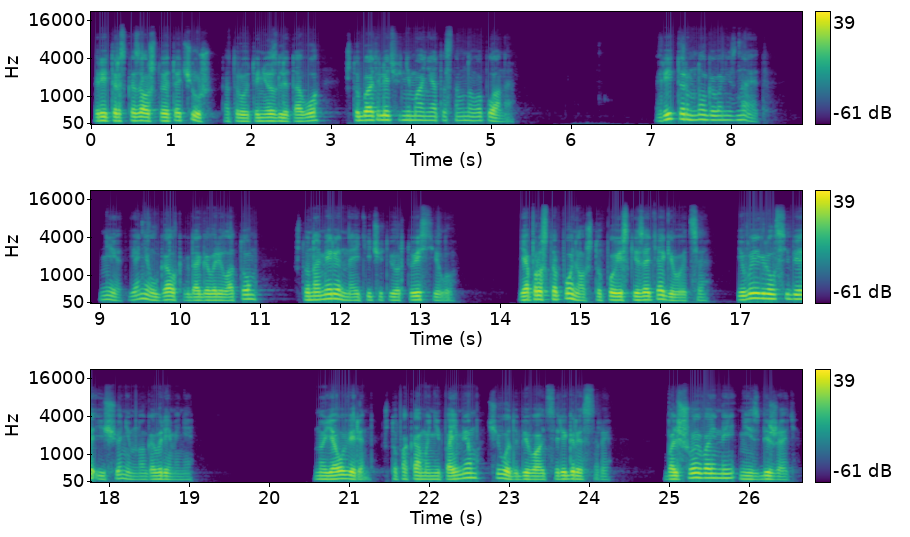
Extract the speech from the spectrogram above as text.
Риттер сказал, что это чушь, которую ты нес для того, чтобы отвлечь внимание от основного плана. Риттер многого не знает. Нет, я не лгал, когда говорил о том, что намерен найти четвертую силу. Я просто понял, что поиски затягиваются, и выиграл себе еще немного времени. Но я уверен, что пока мы не поймем, чего добиваются регрессоры, большой войны не избежать.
